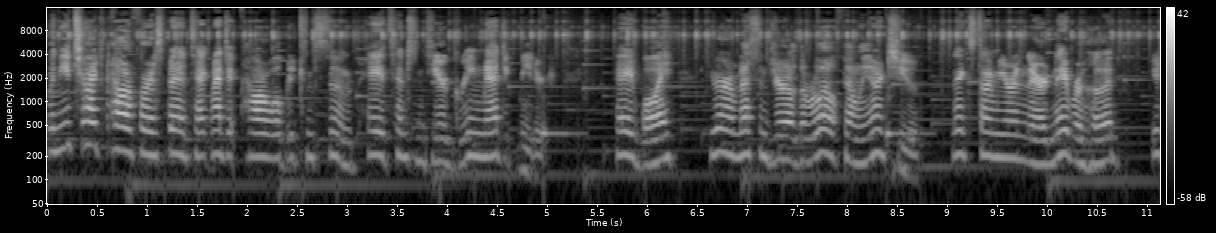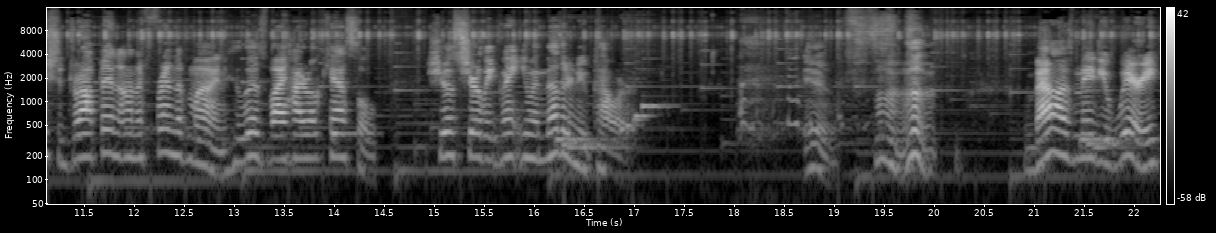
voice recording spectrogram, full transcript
When you charge power for a spin attack, magic power will be consumed. Pay attention to your green magic meter. Hey boy, you're a messenger of the royal family, aren't you? Next time you're in their neighborhood, you should drop in on a friend of mine who lives by Hyrule Castle. She'll surely grant you another new power. Ew. Battle has made you weary.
